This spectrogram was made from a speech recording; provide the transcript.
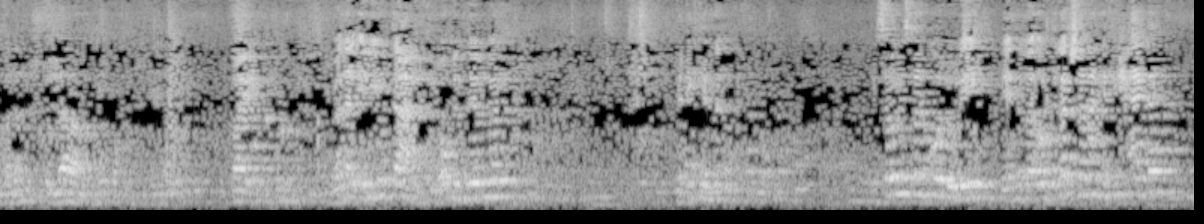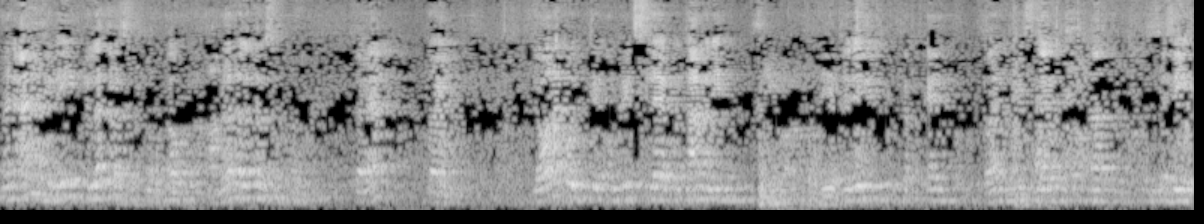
ده دام مش كلها طيب يبقى أنا ال LU بتاعتي في ال open timber هديك كده يساوي ال span كله ليه؟ لأن ما قلتلكش أنا إن في حاجة منعاني في الايه؟ في ال lateral support أو عامله لها lateral support تمام؟ طيب لو أنا كنت complete slab كنت هعمل إيه؟ زيرو كام؟ لو أنا كومبليت سلاب زيرو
